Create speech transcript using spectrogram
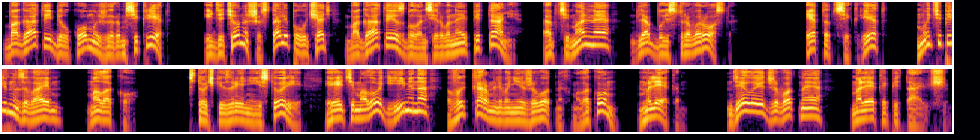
богатый белком и жиром секрет, и детеныши стали получать богатое сбалансированное питание, оптимальное для быстрого роста. Этот секрет мы теперь называем молоко. С точки зрения истории и этимологии именно выкармливание животных молоком, млеком, делает животное млекопитающим.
